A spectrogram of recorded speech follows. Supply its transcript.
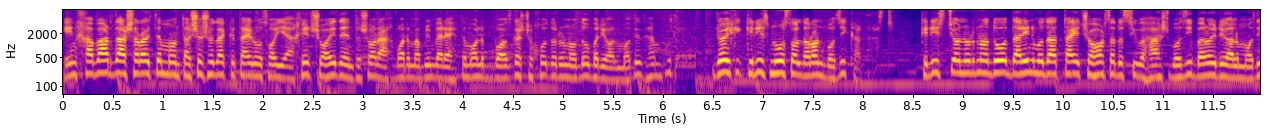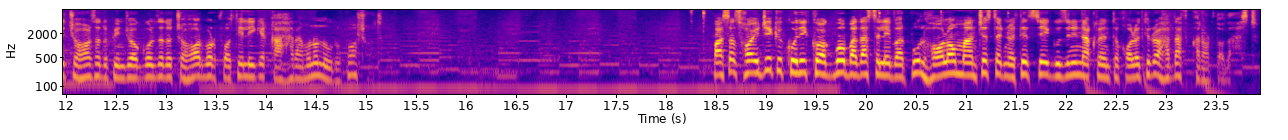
این خبر در شرایط منتشر شده که طی روزهای اخیر شاهد انتشار اخبار مبنی بر احتمال بازگشت خود رونالدو به رئال مادرید هم بوده. جایی که کریس 9 سال در آن بازی کرده است. کریستیانو رونالدو در این مدت طی 438 بازی برای رئال مادرید 450 گل زد و 4 بار فاتح لیگ قهرمانان اروپا شد. پس از hijack کودی گاکپو به دست لیورپول حالا منچستر یونایتد سه گزینه نقل انتقالاتی را هدف قرار داده است.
